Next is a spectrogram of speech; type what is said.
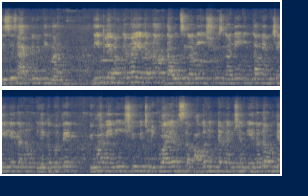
this is activity one దీంట్లో ఎవరికైనా ఏదైనా డౌట్స్ కానీ ఇష్యూస్ కానీ ఇంకా మేము చేయలేదనో లేకపోతే you have any issue which requires our intervention ఏదైనా ఉంటే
